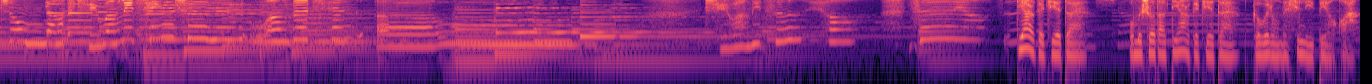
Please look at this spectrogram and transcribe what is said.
重要，希望你清楚欲望的煎熬。第二个阶段，我们说到第二个阶段，葛威龙的心理变化。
